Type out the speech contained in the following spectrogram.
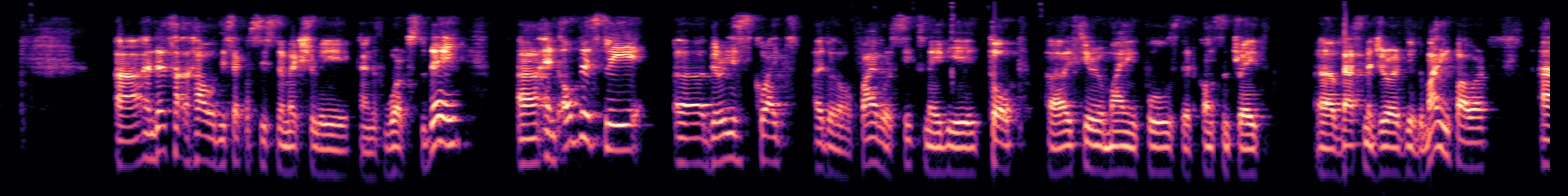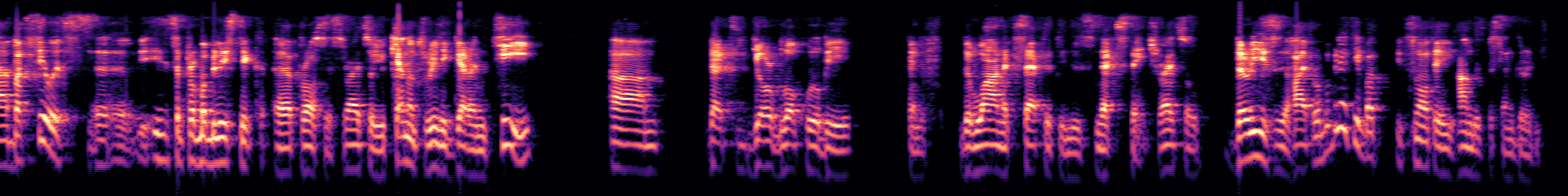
Uh, and that's how this ecosystem actually kind of works today. Uh, and obviously, uh, there is quite, I don't know, five or six maybe top uh, Ethereum mining pools that concentrate vast majority of the mining power. but still, it's it's a probabilistic process, right? So you cannot really guarantee um, that your block will be kind of the one accepted in this next stage, right? So there is a high probability, but it's not a 100% guarantee.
